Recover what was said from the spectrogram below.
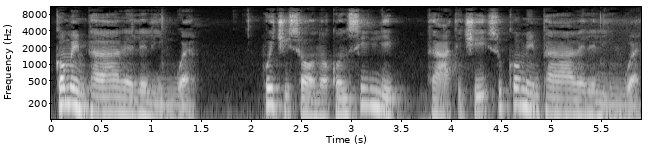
Come imparare le lingue. Qui ci sono consigli pratici su come imparare le lingue.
